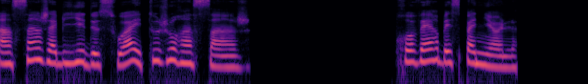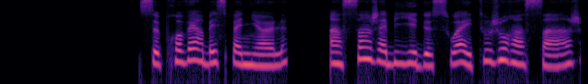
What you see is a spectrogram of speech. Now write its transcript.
Un singe habillé de soie est toujours un singe. Proverbe espagnol. Ce proverbe espagnol, un singe habillé de soie est toujours un singe,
